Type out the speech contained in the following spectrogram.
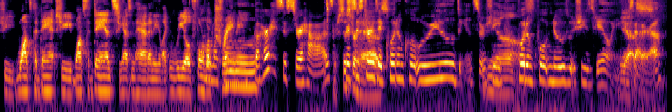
She wants to dance. She wants to dance. She hasn't had any like real formal, Formal training. But her sister has. Her sister is has. a quote unquote real dancer. She Yes. quote unquote knows what she's doing, Yes. etc.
